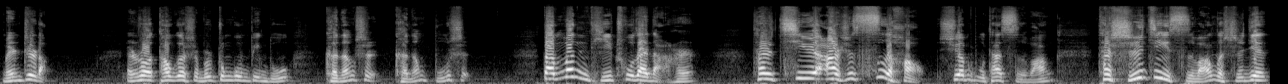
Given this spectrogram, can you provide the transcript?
没人知道。人说涛哥是不是中共病毒？可能是，可能不是。但问题出在哪儿？他是七月二十四号宣布他死亡，他实际死亡的时间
